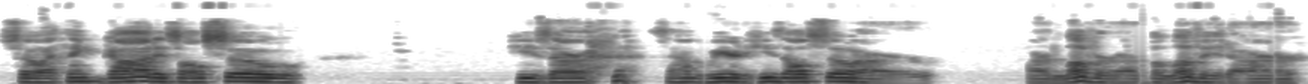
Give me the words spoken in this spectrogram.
So I think God is also he's our sounds weird. He's also our our lover, our beloved, our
